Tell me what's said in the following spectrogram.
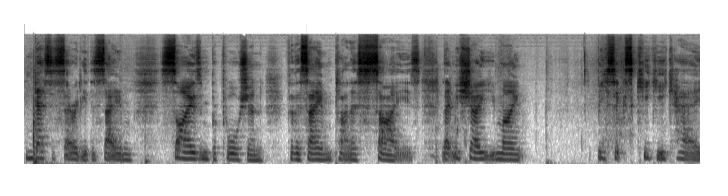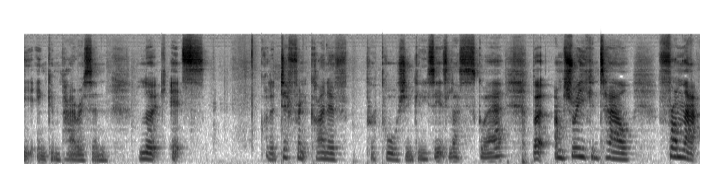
necessarily the same size and proportion for the same planner size. Let me show you my B6 Kikki K in comparison. Look, it's got a different kind of proportion. Can you see it's less square? But I'm sure you can tell from that,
